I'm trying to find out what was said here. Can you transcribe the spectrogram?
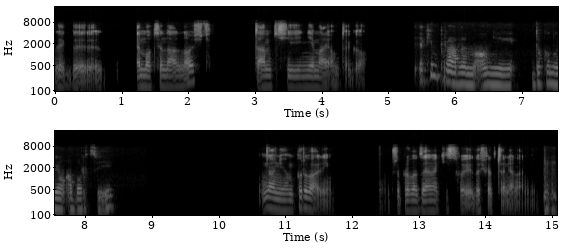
jakby emocjonalność. Tamci nie mają tego. Jakim prawem oni dokonują aborcji? No nie ją porwali. Przeprowadzają jakieś swoje doświadczenia na nim.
